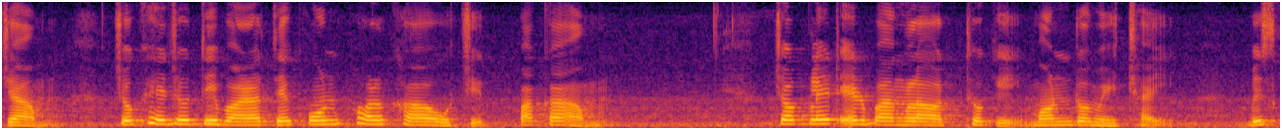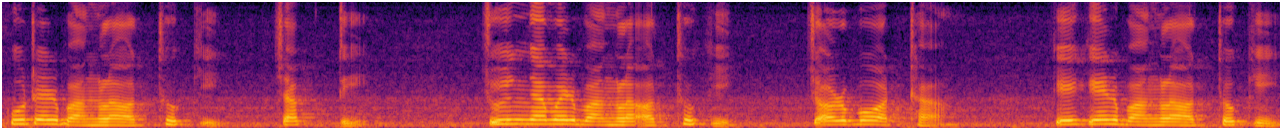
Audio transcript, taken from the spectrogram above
জাম। চোখে জ্যোতি বাড়াতে কোন ফল খাওয়া উচিত? পাকা আম। চকলেট এর বাংলা অর্থ কী? মন্ড মিঠাই। বিস্কুটের বাংলা অর্থ কী? চাকতি। চুইংগামের বাংলা অর্থ কী? চর্ব আঠা। কেকের বাংলা অর্থ কী?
